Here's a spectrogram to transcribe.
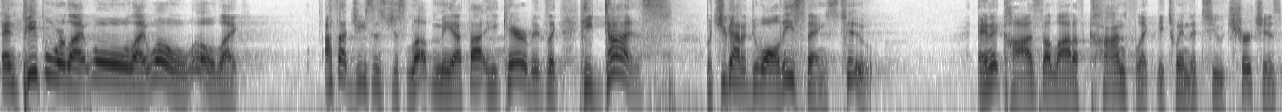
And people were like, whoa, like, whoa, whoa, like, I thought Jesus just loved me. I thought he cared. It's like, he does, but you got to do all these things too. And it caused a lot of conflict between the two churches.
